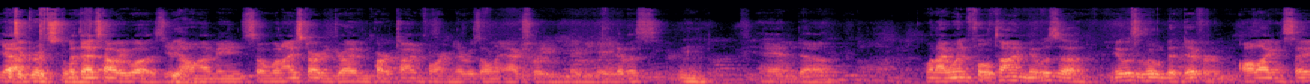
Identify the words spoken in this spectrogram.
Yeah, That's a great story. But that's how he was, you Yeah. know. I mean, so when I started driving part time for him, there was only actually maybe eight of us, Mm. and uh, when I went full time, it was a it was a little bit different. All I can say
